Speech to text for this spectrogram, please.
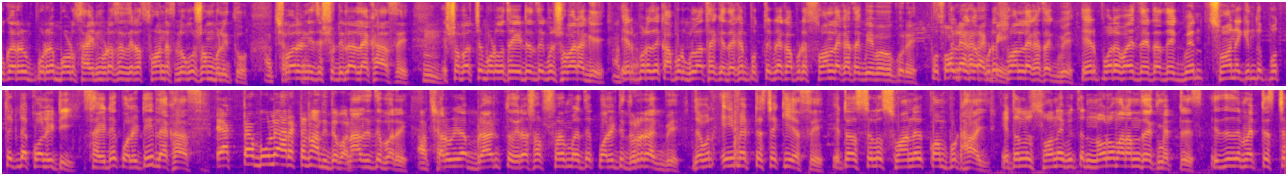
দোকানের উপরে বড় সাইনবোর্ড আছে যেটা সোয়ানের লোগো সম্বলিত। আচ্ছা, সোয়ানের আচ্ছা। নিজস্ব ডিলার লেখা আছে। সবার চেয়ে বড় কথা এটা দেখবেন সবার আগে। আচ্ছা। এরপরে যে কাপড়গুলো থাকে দেখেন প্রত্যেকটা কাপড়ে সোয়ান লেখা থাকবে এইভাবে করে। প্রত্যেকটা কাপড়ে সোয়ান লেখা থাকবে। এরপরে ভাই যেটা দেখবেন সোয়ানে কিন্তু প্রত্যেকটা কোয়ালিটি সাইডে কোয়ালিটি লেখা আছে। একটা বলে আরেকটা না দিতে পারে? না দিতে পারে। আচ্ছা। কারণ এরা ব্র্যান্ড তো এরা সবসময় মধ্যে কোয়ালিটি ধরে রাখবে। যেমন এই ম্যাট্রেসটা কি আছে? এটা হচ্ছে হলো সোয়ানের কমফোর্ট হাই। এটা হলো সোয়ানের ভিতরে নরম আরামদায়ক ম্যাট্রেস। এই যে ম্যাট্রেসটা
